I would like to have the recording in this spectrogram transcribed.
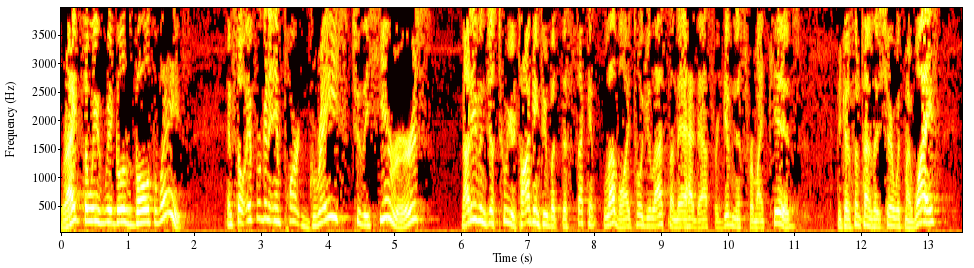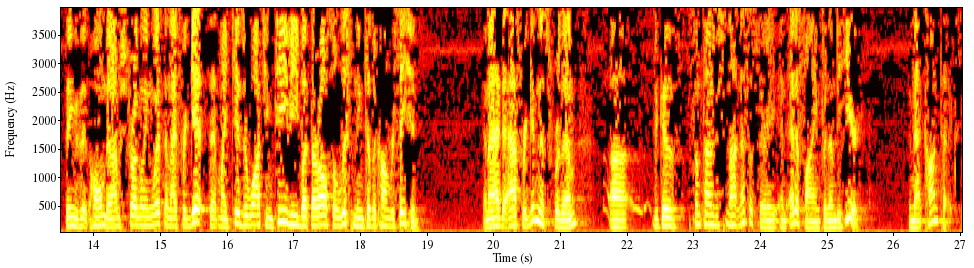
Right? So we, it goes both ways. And so if we're going to impart grace to the hearers, not even just who you're talking to, but the second level. I told you last Sunday I had to ask forgiveness for my kids because sometimes I share with my wife things at home that I'm struggling with, and I forget that my kids are watching TV, but they're also listening to the conversation. And I had to ask forgiveness for them uh, because sometimes it's not necessary and edifying for them to hear in that context.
